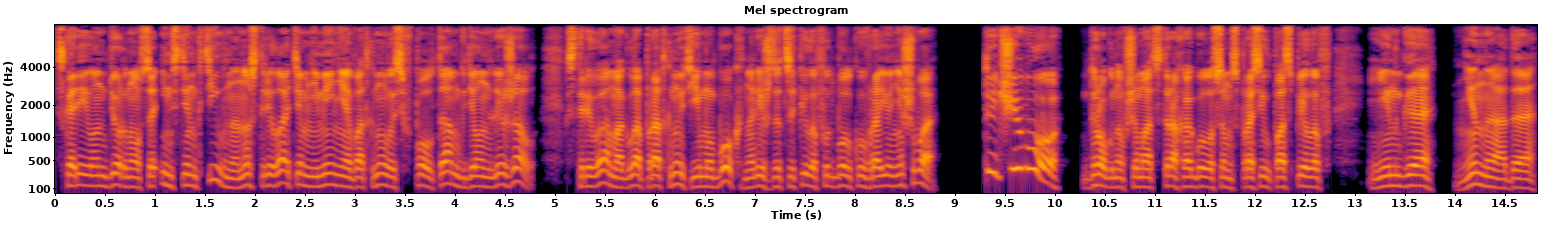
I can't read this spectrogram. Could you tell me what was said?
Скорее, он дернулся инстинктивно, но стрела, тем не менее, воткнулась в пол там, где он лежал. Стрела могла проткнуть ему бок, но лишь зацепила футболку в районе шва. «Ты чего?» — дрогнувшим от страха голосом спросил Поспелов. «Инга, не надо».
